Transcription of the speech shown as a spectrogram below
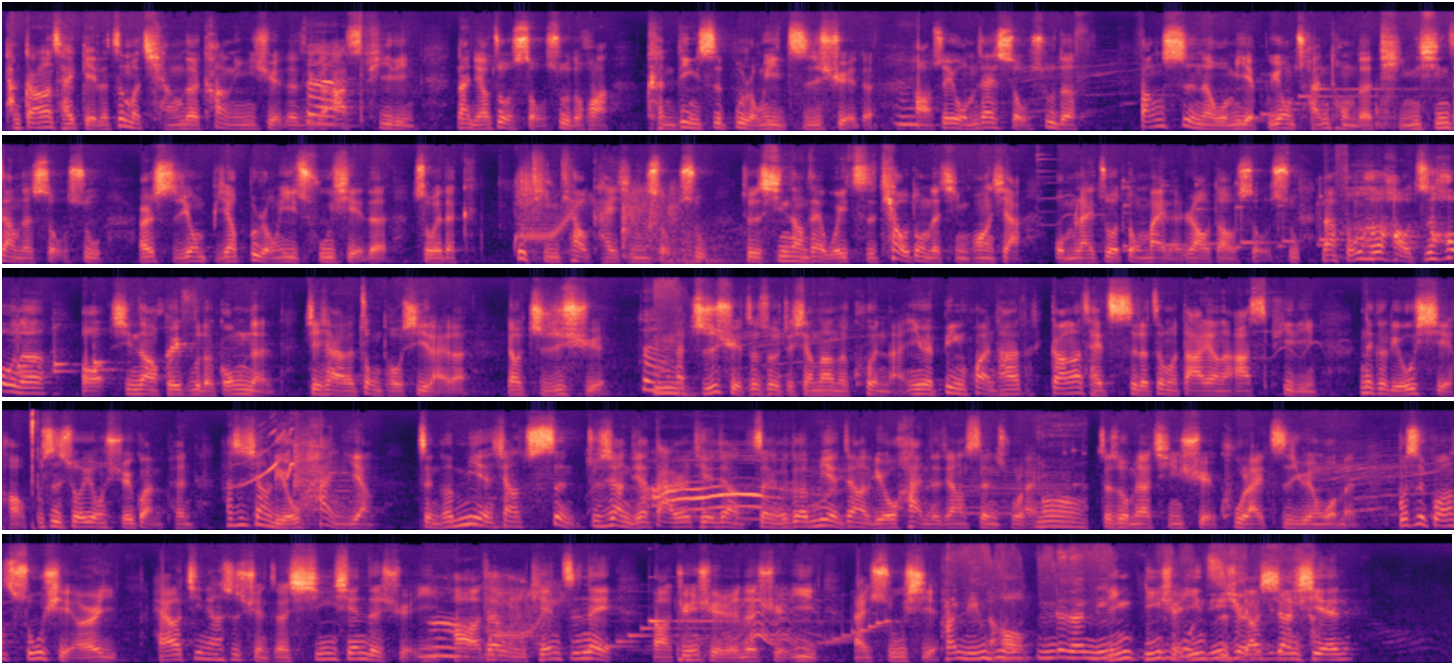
他刚刚才给了这么强的抗凝血的这个阿司匹林，那你要做手术的话，肯定是不容易止血的。好，所以我们在手术的方式呢，我们也不用传统的停心脏的手术，而使用比较不容易出血的所谓的。不停跳开心手术，就是心脏在维持跳动的情况下，我们来做动脉的绕道手术。那缝合好之后呢？哦，心脏恢复的功能，接下来的重头戏来了，要止血。对。那止血这时候就相当的困难，因为病患他刚刚才吃了这么大量的阿司匹林，那个流血哈，不是说用血管喷，它是像流汗一样，整个面像渗，就是像你像大热天这样，整个面这样流汗的这样渗出来。哦。这时候我们要请血库来支援我们，不是光输血而已。还要尽量是选择新鲜的血液啊，在五天之内啊，捐血人的血液来输血，然后凝凝血因子比较新鲜，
